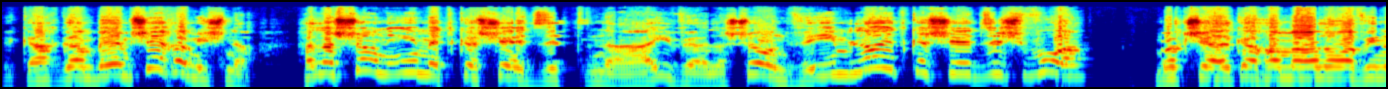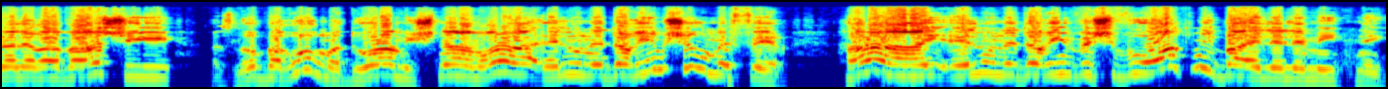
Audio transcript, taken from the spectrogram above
וכך גם בהמשך המשנה, הלשון אם אתקשט זה תנאי, והלשון ואם לא אתקשט זה שבועה. מקשה על כך אמר לו רבינה לרב אשי, אז לא ברור מדוע המשנה אמרה אלו נדרים שהוא מפר. היי, אלו נדרים ושבועות מבעילה למיתני.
